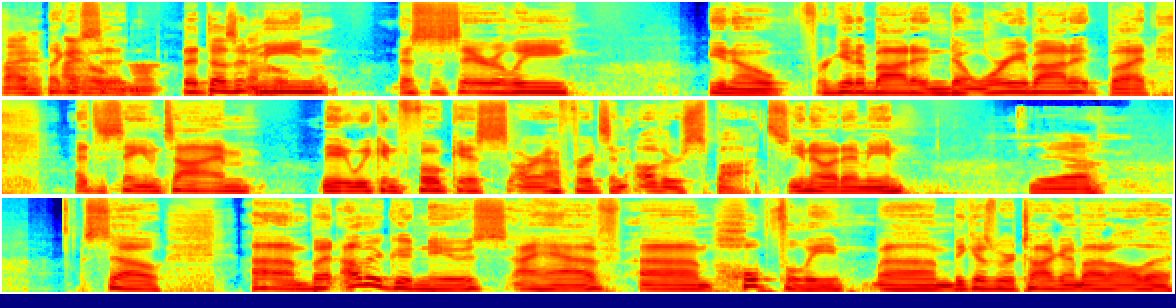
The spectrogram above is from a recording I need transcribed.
I, like I, I said, not. that doesn't I mean necessarily, you know, forget about it and don't worry about it. But at the same time, maybe we can focus our efforts in other spots. You know what I mean? Yeah. So, um, but other good news I have, um, hopefully, um, because we are talking about all the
